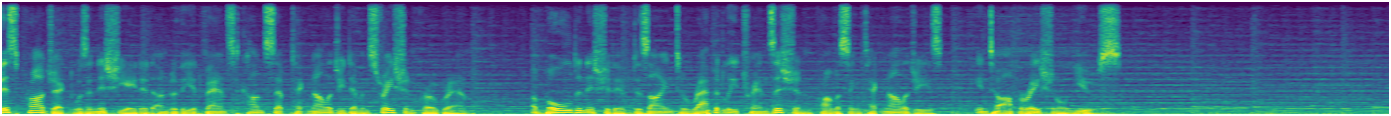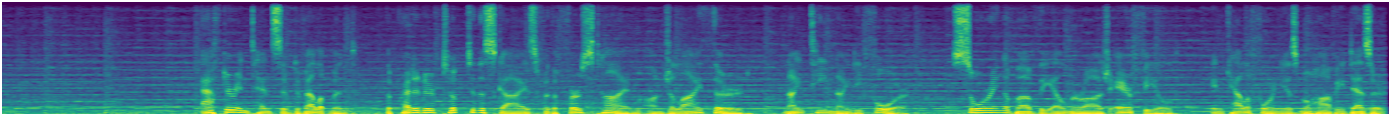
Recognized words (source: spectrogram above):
This project was initiated under the Advanced Concept Technology Demonstration Program, a bold initiative designed to rapidly transition promising technologies into operational use. After intensive development, the Predator took to the skies for the first time on July 3, 1994, soaring above the El Mirage airfield in California's Mojave Desert.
